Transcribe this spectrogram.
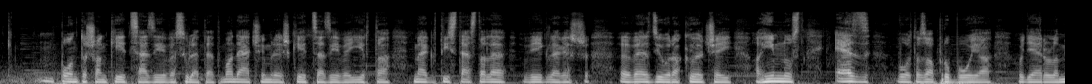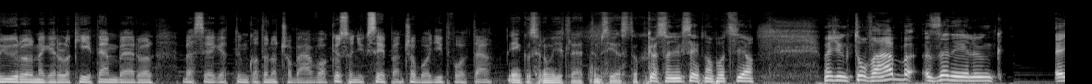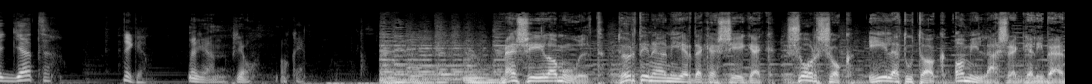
pontosan 200 éve született Madács Imre, és 200 éve írta meg, tisztázta le végleges verzióra kölcsei a himnuszt. Ez volt az apropója, hogy erről a műről, meg erről a két emberről beszélgettünk Katona Csabával. Köszönjük szépen, Csaba, hogy itt voltál. Én köszönöm, hogy itt lehettem. Sziasztok! Köszönjük, szép napot, szia! Megyünk tovább, zenélünk egyet. Igen. Igen, jó, oké. Mesél a múlt. Történelmi érdekességek, sorsok, életutak a millás reggeliben.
